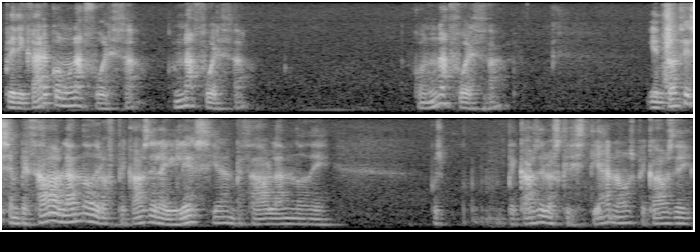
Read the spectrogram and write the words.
predicar con una fuerza, con una fuerza, con una fuerza. Y entonces empezaba hablando de los pecados de la iglesia, empezaba hablando de pues, pecados de los cristianos, pecados de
